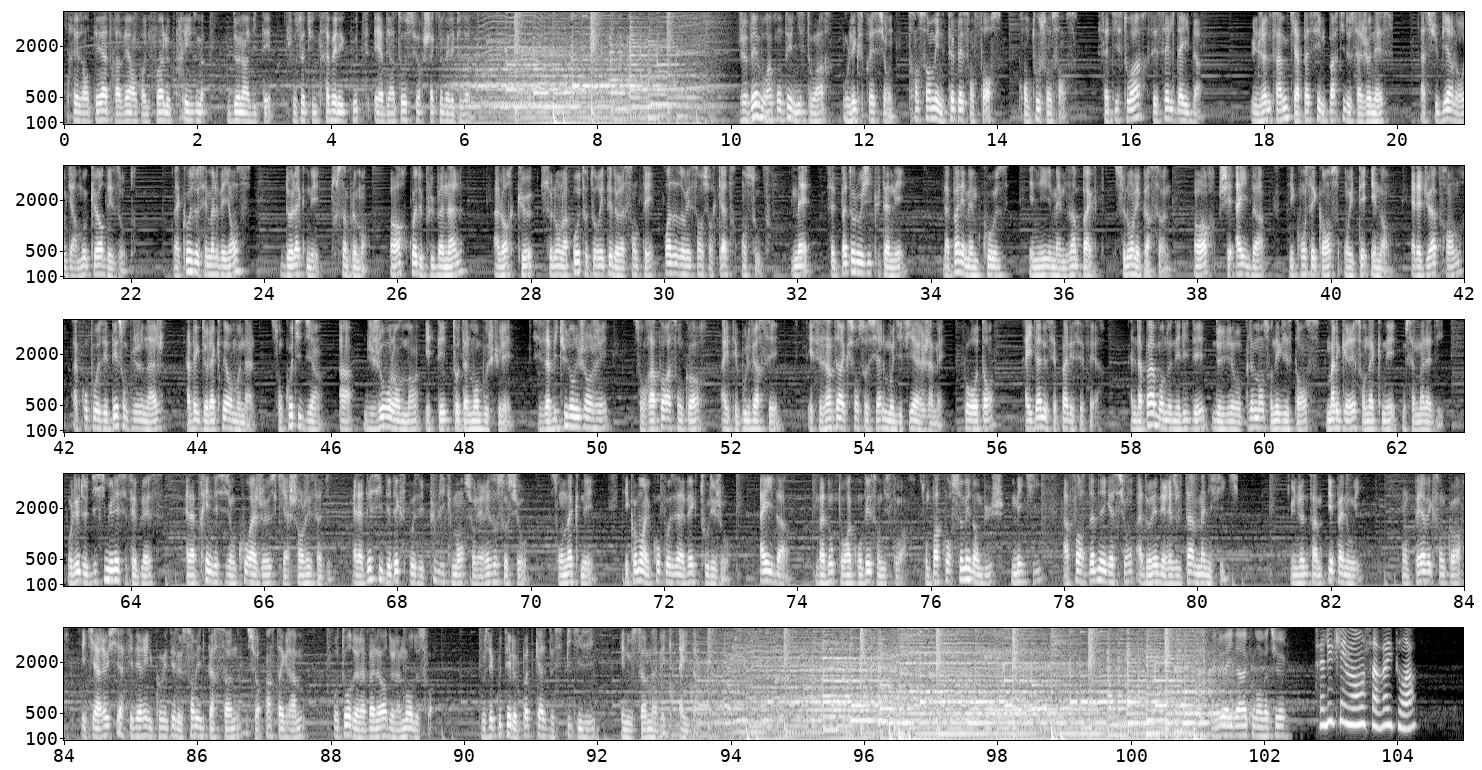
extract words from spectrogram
présentées à travers, encore une fois, le prisme de l'invité. Je vous souhaite une très belle écoute et à bientôt sur chaque nouvel épisode. Je vais vous raconter une histoire où l'expression transformer une faiblesse en force prend tout son sens. Cette histoire, c'est celle d'Aïda, une jeune femme qui a passé une partie de sa jeunesse à subir le regard moqueur des autres. La cause de ces malveillances De l'acné, tout simplement. Or, quoi de plus banal alors que, selon la haute autorité de la santé, 3 adolescents sur 4 en souffrent. Mais cette pathologie cutanée n'a pas les mêmes causes et ni les mêmes impacts selon les personnes. Or, chez Aïda, les conséquences ont été énormes. Elle a dû apprendre à composer dès son plus jeune âge avec de l'acné hormonal. Son quotidien a, du jour au lendemain, été totalement bousculé. Ses habitudes ont dû changer, son rapport à son corps a été bouleversé et ses interactions sociales modifiées à jamais. Pour autant, Aïda ne s'est pas laissée faire. Elle n'a pas abandonné l'idée de vivre pleinement son existence malgré son acné ou sa maladie. Au lieu de dissimuler ses faiblesses, elle a pris une décision courageuse qui a changé sa vie. Elle a décidé d'exposer publiquement sur les réseaux sociaux son acné et comment elle composait avec tous les jours. Aïda va donc nous raconter son histoire, son parcours semé d'embûches, mais qui, à force d'abnégation, a donné des résultats magnifiques une jeune femme épanouie, en paix avec son corps, et qui a réussi à fédérer une communauté de 100 000 personnes sur Instagram autour de la valeur de l'amour de soi. Vous écoutez le podcast de Speakeasy et nous sommes avec Aïda. Salut Aïda, comment vas-tu? Salut Clément, ça va et toi?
